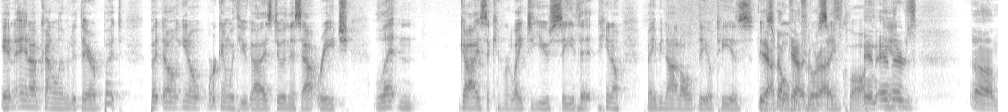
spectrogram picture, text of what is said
and and I'm kind of limited there, but but don't you know working with you guys doing this outreach, letting guys that can relate to you see that you know maybe not all DOT is, is yeah, don't woven categorize. from the same cloth. And, and, there's, um,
